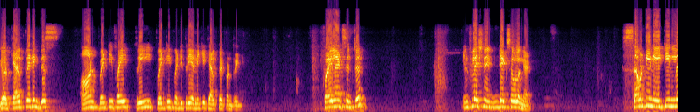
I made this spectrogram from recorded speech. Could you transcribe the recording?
You are calculating this on 25 3 2023 அன்னைக்கு கால்குலேட் பண்றீங்க. 5 lakhs into இன்ஃப்ளேஷன் இண்டெக்ஸ் எவ்வளோங்க செவன்டீன் எயிட்டீன்ல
